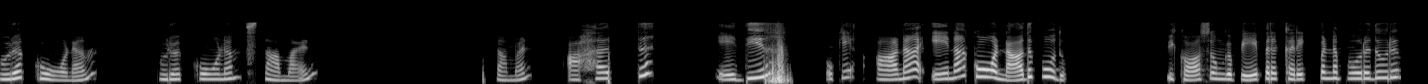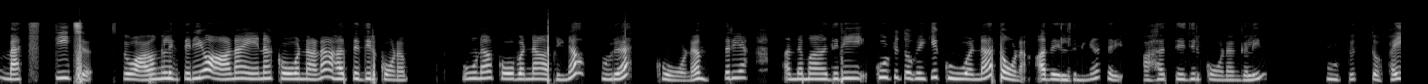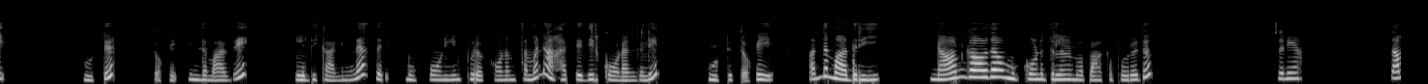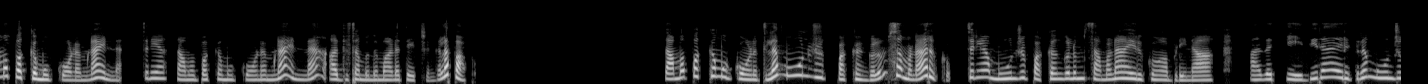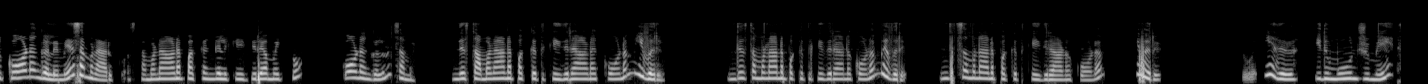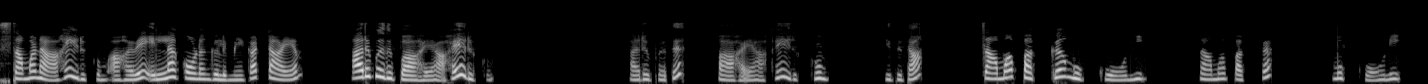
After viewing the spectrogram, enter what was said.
புறக்கோணம் புறக்கோணம் சமன் சமன் அகத்து எதிர் ஓகே ஆனா ஏனா கோணா அது போதும். பிகாஸ் உங்க பேப்பரை கரெக்ட் பண்ண போறது ஒரு மேத்ஸ் டீச்சர் ஸோ அவங்களுக்கு தெரியும் ஆனா ஏனா கோவனானா அகத்தெதிர் கோணம். ஊனா கோவண்ணா அப்படின்னா புற கோணம் சரியா? அந்த மாதிரி கூட்டுத்தொகைக்கு கூவண்ணா தோணா. அது எழுதுனீங்க சரி அகத்தெதிர் கோணங்களின் கூட்டுத்தொகை கூட்டு தொகை. இந்த மாதிரி எழுதி காட்டிங்கன்னா சரி. முக்கோணியின் புறக்கோணம் சமன் அகத்தெதிர் கோணங்களின் கூட்டுத்தொகை அந்த மாதிரி நான்காவதா முக்கோணத்துல நம்ம பார்க்க போறது? சரியா? சமபக்க முக்கோணம்னா என்ன? சரியா? சமபக்க முக்கோணம்னா என்ன? அது சம்பந்தமான தேற்றங்களை பார்ப்போம். சமபக்க முக்கோணத்துல மூன்று பக்கங்களும் சமனா இருக்கும். சரியா? மூன்று பக்கங்களும் சமனா இருக்கும் அப்படின்னா அதற்கு எதிரா இருக்கிற மூன்று கோணங்களுமே சமனா இருக்கும். சமனான பக்கங்களுக்கு எதிரமைக்கும் கோணங்களும் சமன் இந்த சமனான பக்கத்துக்கு எதிரான கோணம் இவரு. இந்த சமனான பக்கத்துக்கு எதிரான கோணம் இவரு. இந்த சமனான பக்கத்துக்கு எதிரான கோணம் இவரு. இது இது மூன்றுமே சமனாக இருக்கும். ஆகவே எல்லா கோணங்களுமே கட்டாயம் அறுபது பாகையாக இருக்கும். அறுபது பாகையாக இருக்கும். இதுதான் சமபக்க முக்கோணி. சமபக்க முக்கோணி.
